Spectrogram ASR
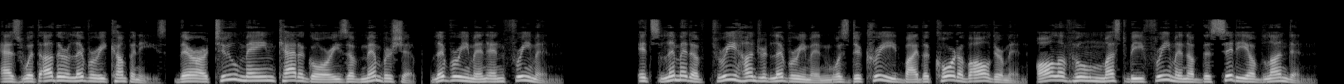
As with other livery companies, there are two main categories of membership, liverymen and freemen. Its limit of 300 liverymen was decreed by the Court of Aldermen, all of whom must be freemen of the City of London.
